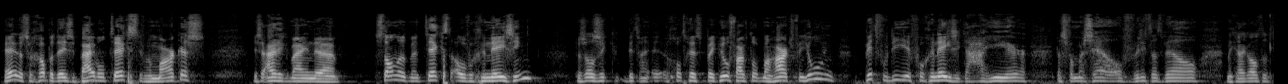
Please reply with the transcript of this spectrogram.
He, dat is zo grappig. Deze Bijbeltekst van Marcus is eigenlijk mijn uh, standaard mijn tekst over genezing. Dus als ik eh, God spreekt heel vaak tot mijn hart van, joh, bid voor die, voor genezing. Ja, heer, dat is van mezelf, weet ik dat wel. En dan krijg ik altijd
